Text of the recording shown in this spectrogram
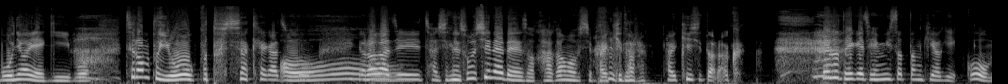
모녀 얘기, 뭐 트럼프 유혹부터 시작해가지고 오. 여러 가지 자신의 소신에 대해서 가감 없이 밝히더라, 밝히시더라고요. 그래서 되게 재밌었던 기억이 있고,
